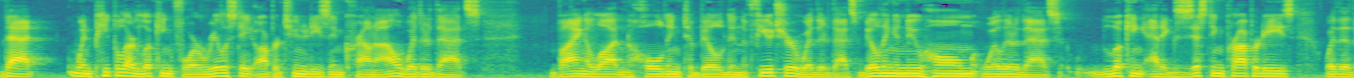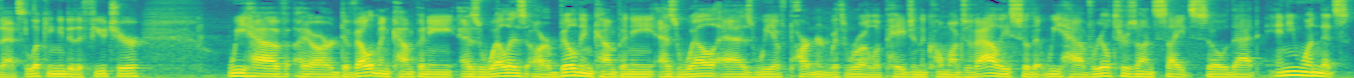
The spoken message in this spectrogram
that when people are looking for real estate opportunities in Crown Isle, whether that's buying a lot and holding to build in the future, whether that's building a new home, whether that's looking at existing properties, whether that's looking into the future. We have our development company as well as our building company, as well as we have partnered with Royal LePage in the Comox Valley so that we have realtors on site so that anyone that's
